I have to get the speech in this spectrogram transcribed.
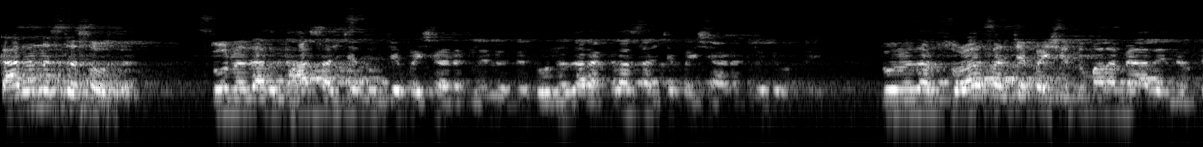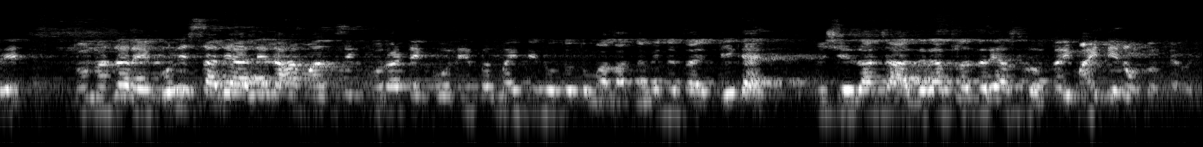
कारणच तसं होतं. दोन हजार दहा सालचे तुमचे पैसे अडकलेले होते. दोन हजार अकरा सालचे पैसे अडकलेले होते. दोन हजार सोळा सालचे पैसे तुम्हाला मिळाले नव्हते. दोन हजार एकोणीस साली आलेला हा मानसिक पोराटे कोण हे पण माहिती नव्हतं तुम्हाला. नवीनच आहे. ठीक आहे. मी शेजारच्या आजऱ्यातला जरी असलो तरी माहिती नव्हतं त्यावेळी.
